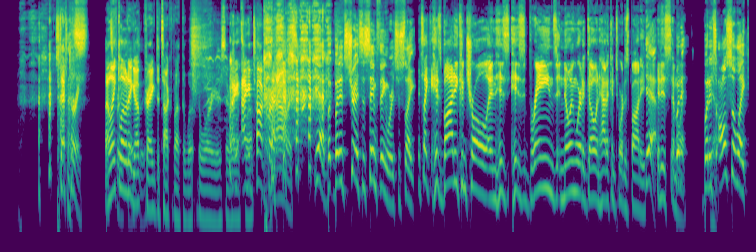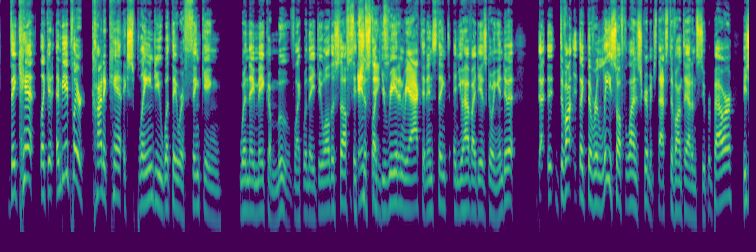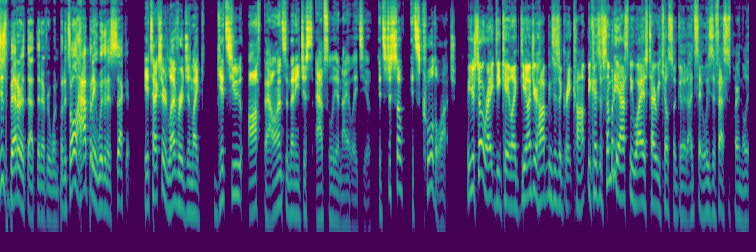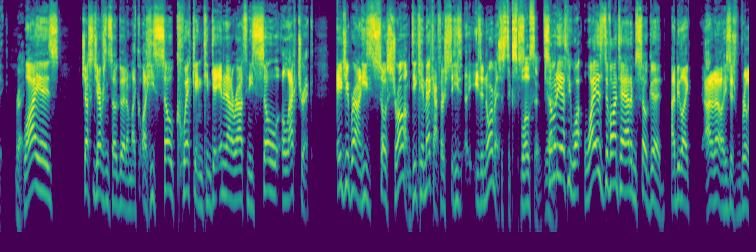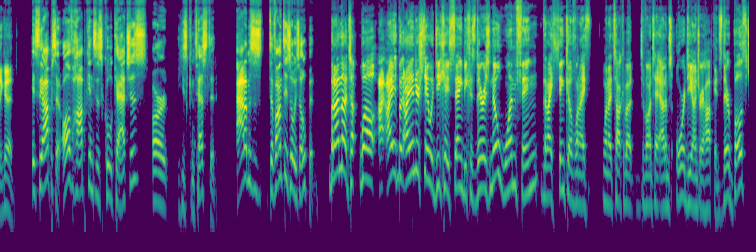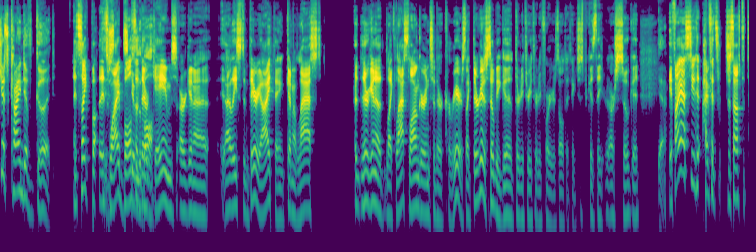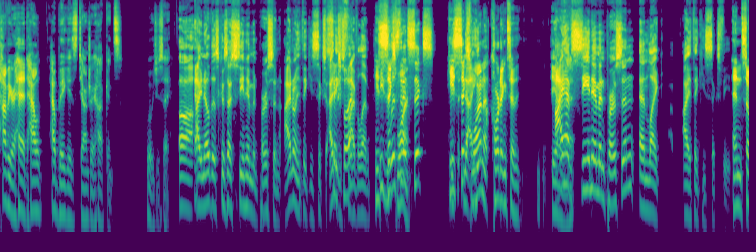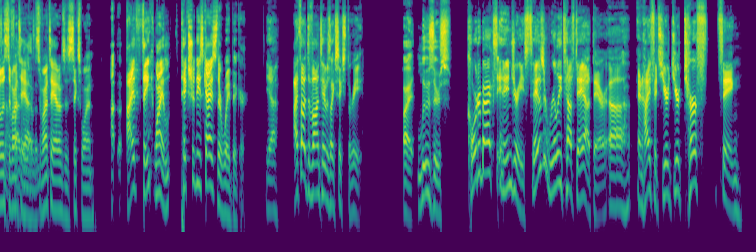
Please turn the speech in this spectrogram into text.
Steph Curry. That's- I that's like loading crazy. up Craig to talk about the the Warriors. every I, once in I a can talk for hours. yeah, but but it's true. It's the same thing where it's just like It's like his body control and his his brains knowing where to go and how to contort his body. Yeah, it is similar. But it, but it's Yeah. also like they can't like an NBA player kind of can't explain to you what they were thinking when they make a move. Like when they do all this stuff, it's just like you read and react and instinct, and you have ideas going into it. That it- Devon, like the release off the line of scrimmage, that's Davante Adams' superpower. He's just better at that than everyone, but it's all happening within a second. he attacks your leverage and like gets you off balance, and then he just absolutely annihilates you. It's just so it's cool to watch. But you're so right, DK. Like DeAndre Hopkins is a great comp because if somebody asked me why is Tyreek Hill so good, I'd say, well, he's the fastest player in the league. Right. Why is Justin Jefferson's so good? I'm like, well, he's so quick and can get in and out of routes, and he's so electric. AJ Brown, he's so strong. DK Metcalf, he's he's enormous. Just explosive. Yeah. Somebody asked me why why is Davante Adams so good? I'd be like, I don't know. He's just really good. It's the opposite. All of Hopkins' cool catches are he's contested. Adams is Davante's always open. But I'm not. ta- well, I, I but I understand what DK is saying because there is no one thing that I think of when I when I talk about Davante Adams or DeAndre Hopkins. They're both just kind of good. It's like it's why both of the their ball. games are gonna, at least in theory, I think, gonna last. They're gonna like last longer into their careers. Like they're gonna still be good 33, 34 years old, I think, just because they are so good. Yeah. If I asked you if it's just off the top of your head, how how big is DeAndre Hopkins? What would you say? Uh, I know this because I've seen him in person. I don't even think he's six. I think Six he's five eleven. He's listed 6'1". at six. He's He's- six no, he- one according to the I have seen him in person, and like I think he's six feet. and so He's is not Davante Adams. 5'11". Davante Adams is six one. I, I think when I picture these guys, they're way bigger. Yeah, I thought Davante was like six three. All right, losers. Quarterbacks and injuries. Today was a really tough day out there. Uh, and Heifetz, your your turf thing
